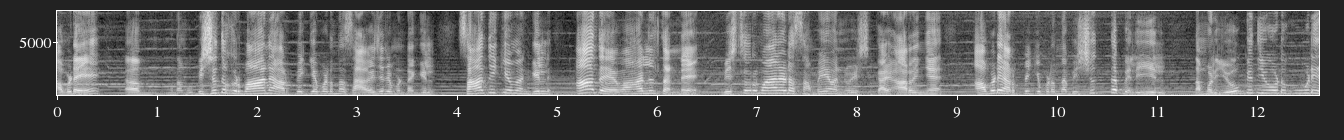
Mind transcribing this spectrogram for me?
അവിടെ വിശുദ്ധ കുർബാന അർപ്പിക്കപ്പെടുന്ന സാഹചര്യമുണ്ടെങ്കിൽ സാധിക്കുമെങ്കിൽ ആ ദേവാലയത്തിൽ തന്നെ വിശുദ്ധ കുർബാനയുടെ സമയം അന്വേഷിച്ച് അറിഞ്ഞ് അവിടെ അർപ്പിക്കപ്പെടുന്ന വിശുദ്ധ ബലിയിൽ നമ്മൾ യോഗ്യതയോടുകൂടി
